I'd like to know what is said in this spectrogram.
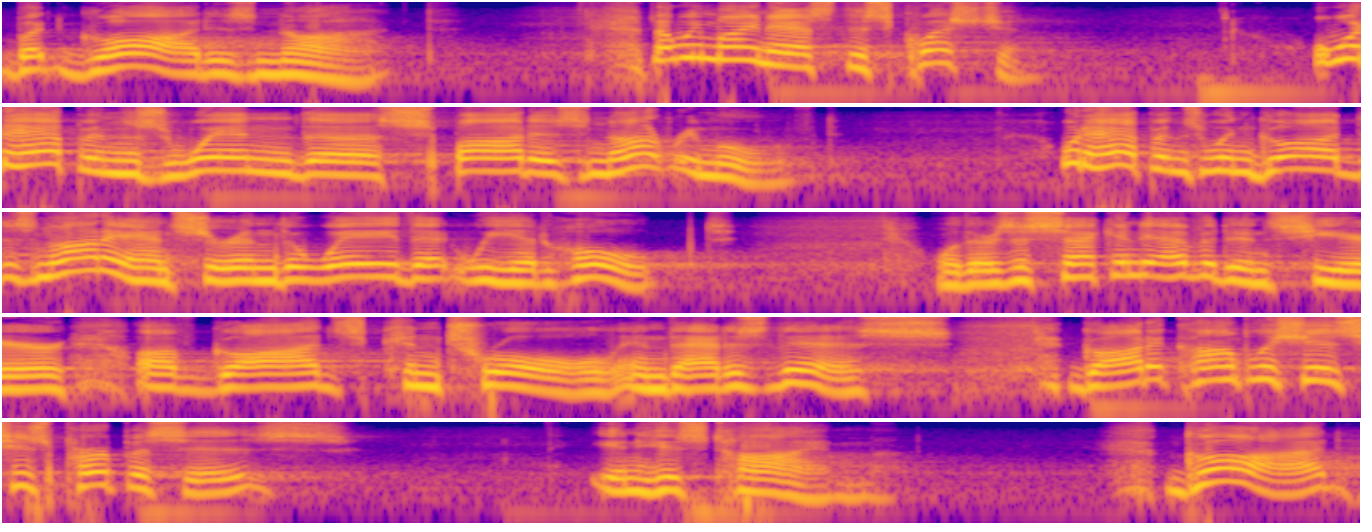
but God is not. Now, we might ask this question well, what happens when the spot is not removed? What happens when God does not answer in the way that we had hoped? Well, there's a second evidence here of God's control, and that is this God accomplishes his purposes in his time. God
